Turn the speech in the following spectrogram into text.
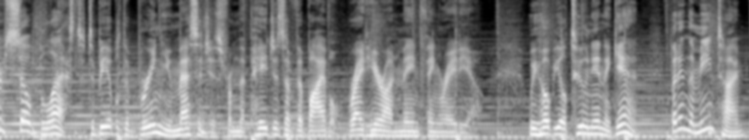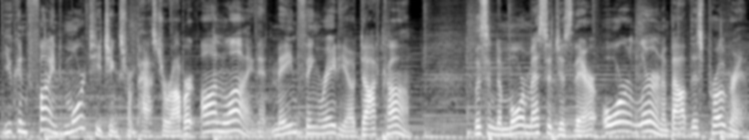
We're so blessed to be able to bring you messages from the pages of the Bible right here on Main Thing Radio. We hope you'll tune in again, but in the meantime, you can find more teachings from Pastor Robert online at mainthingradio.com. Listen to more messages there or learn about this program.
